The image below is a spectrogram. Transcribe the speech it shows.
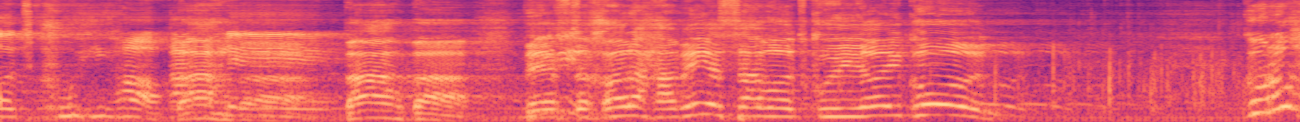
سراغ سواد کوهی ها به قبل به. به به افتخار همه سوادکویی های گل. گروه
